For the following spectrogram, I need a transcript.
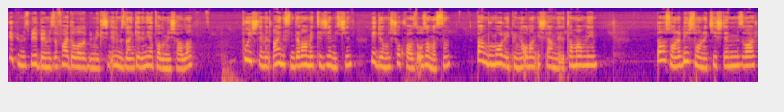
Hepimiz birbirimize faydalı olabilmek için elimizden geleni yapalım inşallah. Bu işlemin aynısını devam ettireceğimiz için videomuz çok fazla uzamasın. Ben bu mor ipimle olan işlemleri tamamlayayım. Daha sonra bir sonraki işlemimiz var.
